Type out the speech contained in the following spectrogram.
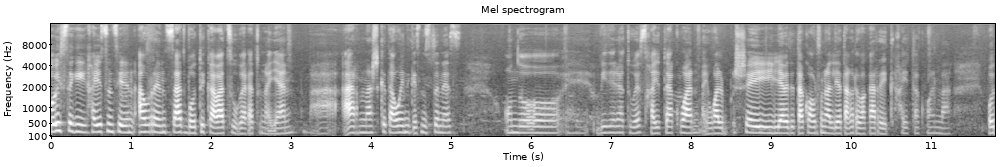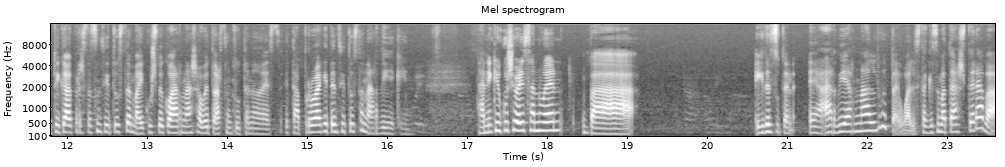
Goizegi jaiotzen ziren aurrentzat botika batzuk garatu nahian, ba, arnasketa hauenik ez ez ondo e, bideratu ez, jaiotakoan, ba, igual sei hilabetetako aurrunaldia eta gero bakarrik jaiotakoan, ba, botikak prestatzen zituzten, ba, ikusteko arnasa hobeto hartzen zuten edo ez, eta proba egiten zituzten ardiekin. Eta nik ikusi behar izan nuen, ba, egiten zuten e, ardi arnaldu, eta igual ez dakizen bate astera, ba,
